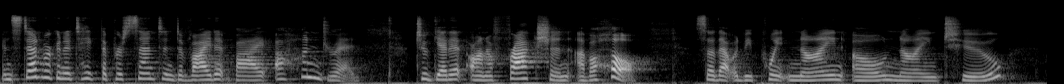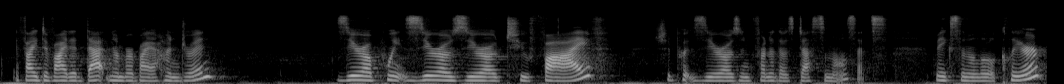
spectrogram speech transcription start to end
Instead, we're going to take the percent and divide it by 100 to get it on a fraction of a whole. So that would be 0.9092 if I divided that number by 100. 0.0025. Should put zeros in front of those decimals. That makes them a little clearer.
